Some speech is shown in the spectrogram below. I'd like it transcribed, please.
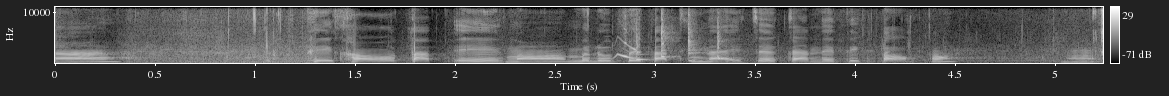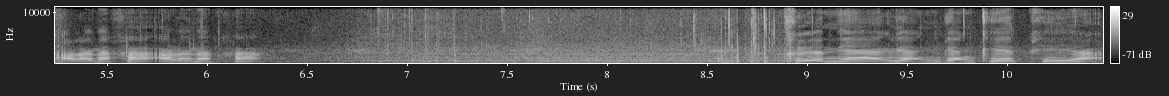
นะ พี่เขาตัดเองเนาะไม่รู้ไปตัดที่ไหนเจอกันในทิกตอกเนาะอืมเอาแล้วนะคะ เอาแล้วนะคะ คืออันเนี้ยอย่างอย่างเคสพี่อะ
